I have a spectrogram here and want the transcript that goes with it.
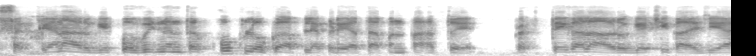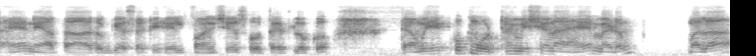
सगळ्यांना आरोग्य कोविड नंतर खूप लोक आपल्याकडे आता आपण पाहतोय. प्रत्येकाला आरोग्याची काळजी आहे आणि आता आरोग्यासाठी हेल्थ कॉन्शियस होत आहेत लोक. त्यामुळे हे खूप मोठं मिशन आहे मॅडम मला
